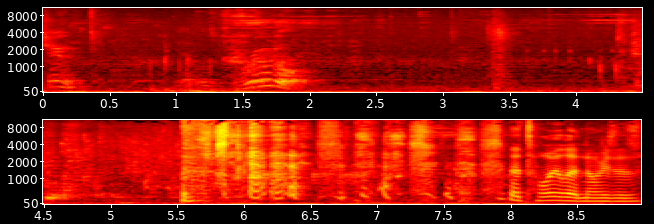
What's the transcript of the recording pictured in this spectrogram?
Shoot, that was brutal. the toilet noises.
